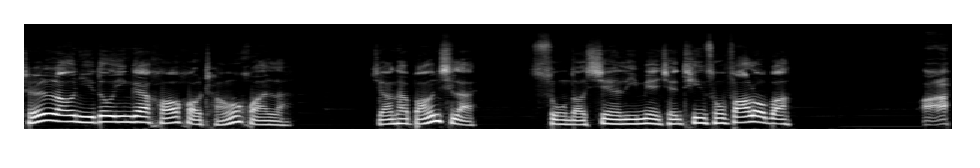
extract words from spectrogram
陈老你都应该好好偿还了，将他绑起来。”送到县令面前听从发落吧。啊，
